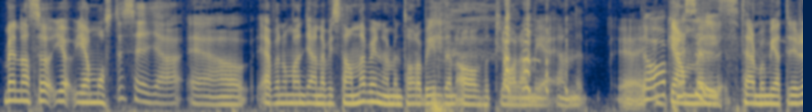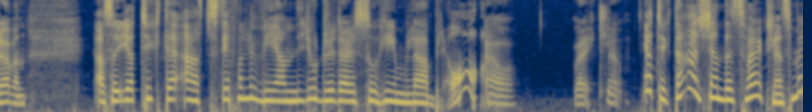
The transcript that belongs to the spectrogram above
Men alltså, jag, jag måste säga, eh, även om man gärna vill stanna vid den här mentala bilden av Klara med en eh, Ja, gammel precis. termometer i röven. Alltså, jag tyckte att Stefan Löfven gjorde det där så himla bra. Ja, verkligen. Jag tyckte han kändes verkligen som en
